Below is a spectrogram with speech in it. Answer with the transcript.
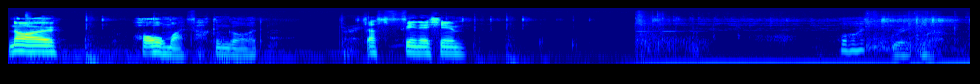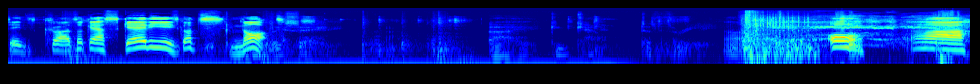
No. Oh my fucking god. Three. Just finish him. What? Great work. Jesus Christ, look how scared he is. He's got snot. Proudly say, I can count to three. Oh! Ah!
